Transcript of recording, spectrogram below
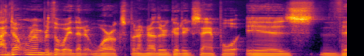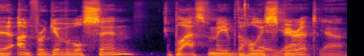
I don't remember the way that it works, but another good example is the unforgivable sin, blasphemy of the Holy oh, Spirit. Yeah. yeah.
